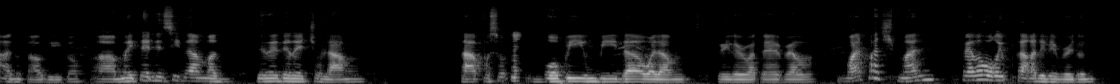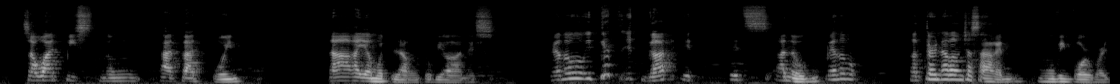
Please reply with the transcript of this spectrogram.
ano tawag dito, ah, may tendency na mag dire-diretso lang. Tapos OP yung bida, walang trailer whatever. One Punch Man, pero okay kaka-deliver doon. Sa One Piece nung at that point, nakakayamot lang to be honest. Pero it get it got it it's ano, pero nag-turn around siya sa akin moving forward.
